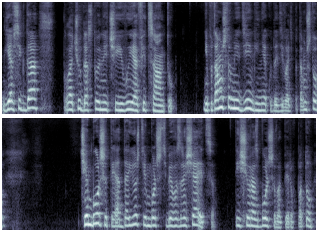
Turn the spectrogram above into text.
Я всегда плачу достойные чаевые официанту. Не потому, что мне деньги некуда девать, потому что чем больше ты отдаешь, тем больше тебе возвращается. Ты еще раз больше, во-первых. Потом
